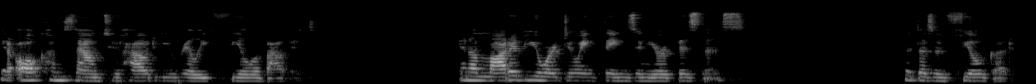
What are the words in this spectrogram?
It all comes down to how do you really feel about it. And a lot of you are doing things in your business that doesn't feel good.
